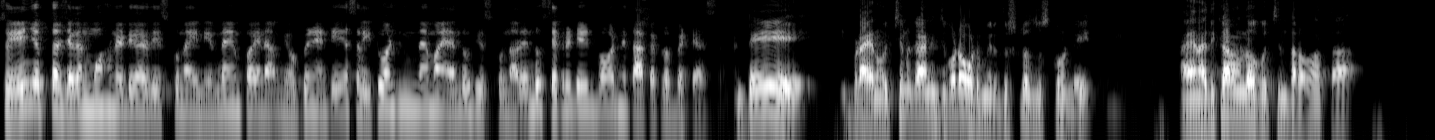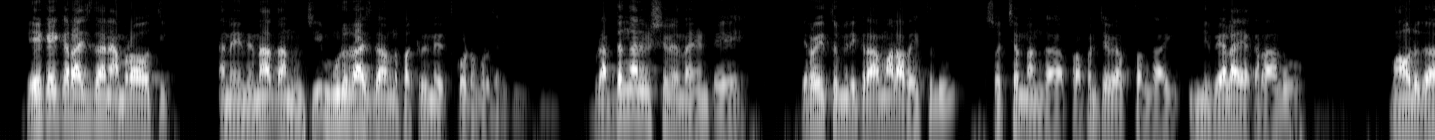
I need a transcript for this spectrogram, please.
సో ఏం చెప్తారు జగన్మోహన్ రెడ్డి గారు తీసుకున్న ఈ నిర్ణయం పైన? మీ ఒపీనియన్ ఏంటి? అసలు ఇటువంటి నిర్ణయం ఆయన ఎందుకు తీసుకున్నారు? ఎందుకు సెక్రటేరియట్ భవన్ని తాకట్లో పెట్టారు సార్ అంటే ఇప్పుడు ఆయన వచ్చిన కాడి నుంచి కూడా ఒకటి మీరు దృష్టిలో చూసుకోండి. ఆయన అధికారంలోకి వచ్చిన తర్వాత ఏకైక రాజధాని అమరావతి అనే నినాదం నుంచి మూడు రాజధానుల ప్రక్రియను ఎత్తుకోవడం కూడా జరిగింది. ఇప్పుడు అర్థం కాని విషయం ఏంటంటే ఇరవై తొమ్మిది గ్రామాల రైతులు స్వచ్ఛందంగా ప్రపంచవ్యాప్తంగా ఇన్ని వేల ఎకరాలు మామూలుగా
